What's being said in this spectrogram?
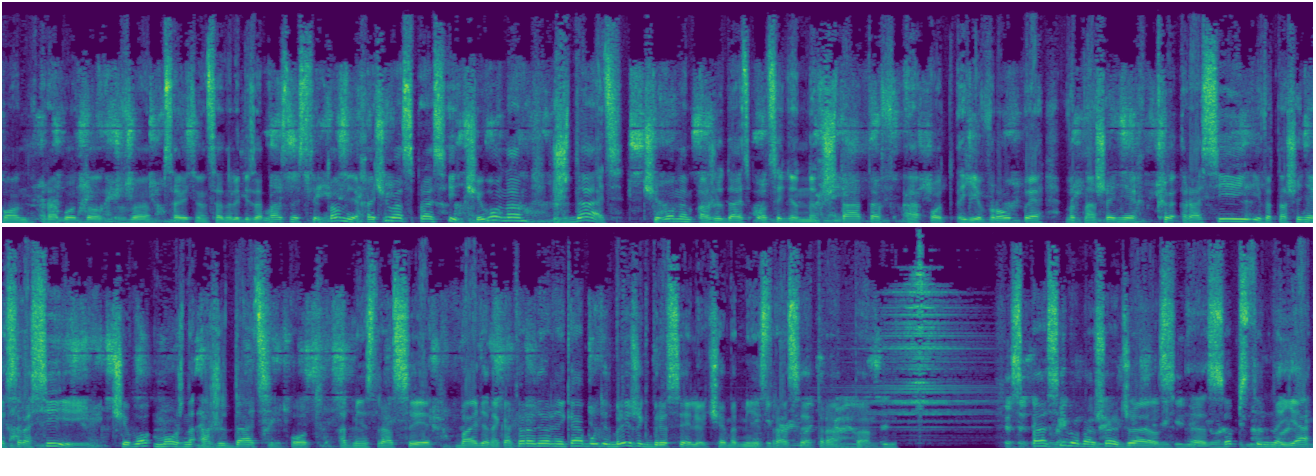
Он работал в Совете национальной безопасности. Том, я хочу вас спросить, чего нам ждать? Чего нам ожидать от Соединенных Штатов, а от Европы в отношениях к России и в отношениях с Россией? Чего можно ожидать от администрации Байдена, которая наверняка будет ближе к Брюсселю, чем администрация Трампа. Спасибо большое, Джайлз. Э, собственно, я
